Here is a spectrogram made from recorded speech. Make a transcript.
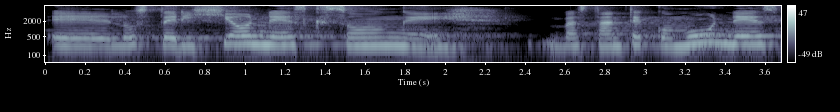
eh, los terigiones que son... Eh, bastante comunes,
